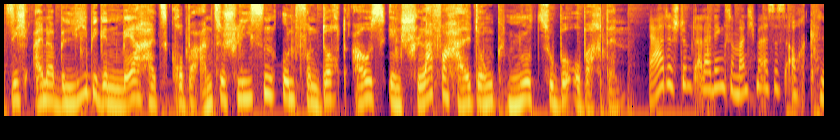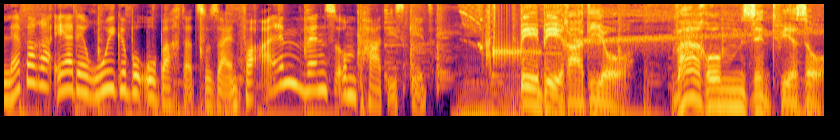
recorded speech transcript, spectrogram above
sich einer beliebigen Mehrheitsgruppe anzuschließen und von dort aus in schlaffer Haltung nur zu beobachten. Ja, das stimmt allerdings und manchmal ist es auch cleverer, eher der ruhige Beobachter zu sein, vor allem wenn es um Partys geht. BB Radio. Warum sind wir so?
